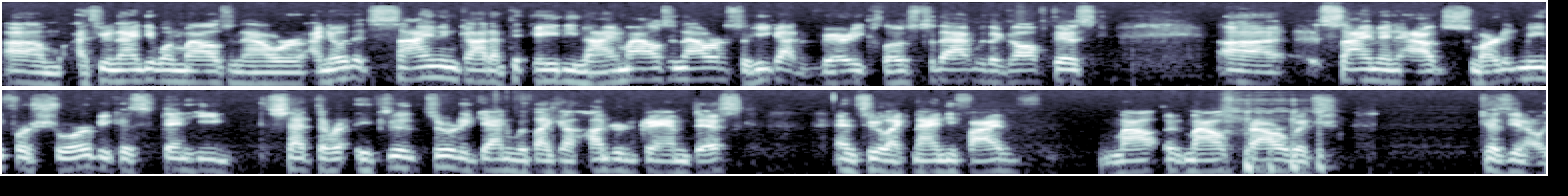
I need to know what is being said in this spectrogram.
Um, I threw 91 miles an hour. I know that Simon got up to 89 miles an hour, so he got very close to that with a golf disc uh, Simon outsmarted me for sure because then he set the he threw, threw it again with like a hundred gram disc and threw like 95 mile, miles per hour, which because you know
